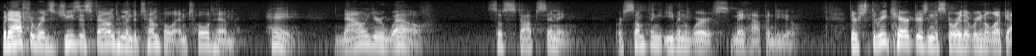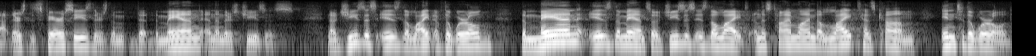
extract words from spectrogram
But afterwards, Jesus found him in the temple and told him, Hey, now you're well, so stop sinning, or something even worse may happen to you. There's three characters in the story that we're going to look at. There's the Pharisees, there's the, the, the man, and then there's Jesus. Now, Jesus is the light of the world. The man is the man. So, if Jesus is the light in this timeline, the light has come into the world.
